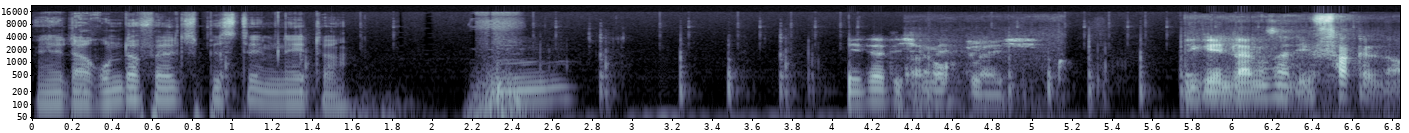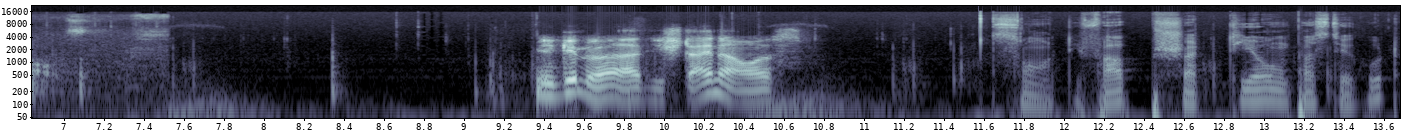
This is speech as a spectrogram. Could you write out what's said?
Wenn du da runterfällst, bist du im Nether. Hm. Geht er dich Okay. auch gleich. Mir gehen langsam die Fackeln aus. Mir gehen nur die Steine aus. So, die Farbschattierung passt dir gut.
